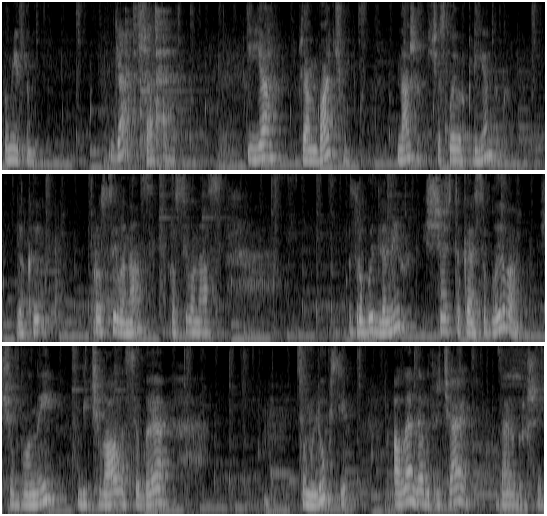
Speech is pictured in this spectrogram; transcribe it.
помітно. Я щаслива. І я прям бачу наших щасливих клієнток, які просили нас, просили нас зробити для них щось таке особливе, щоб вони відчували себе в цьому люксі, але не витрачають зайвих грошей.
